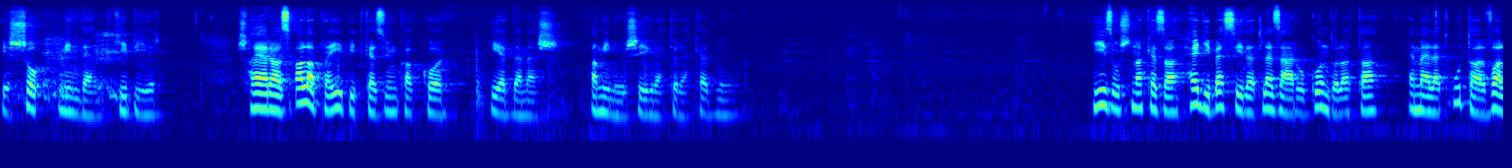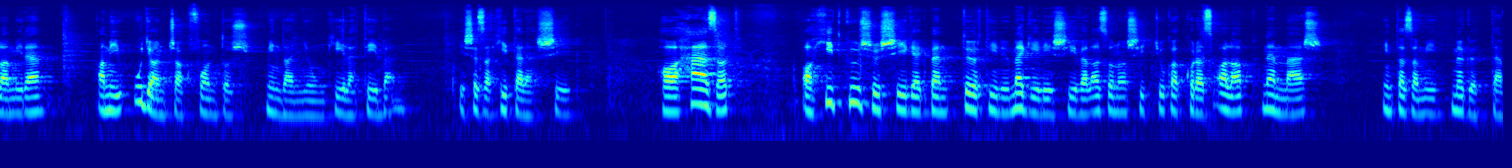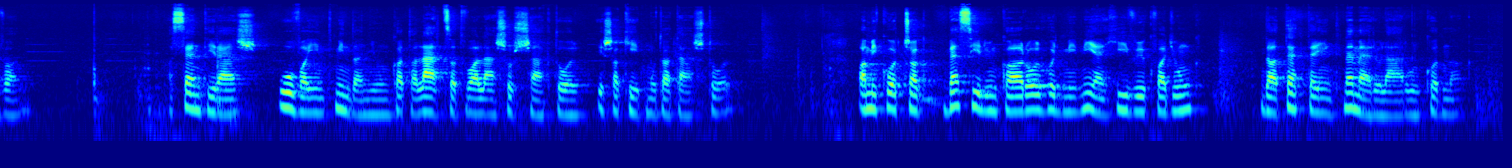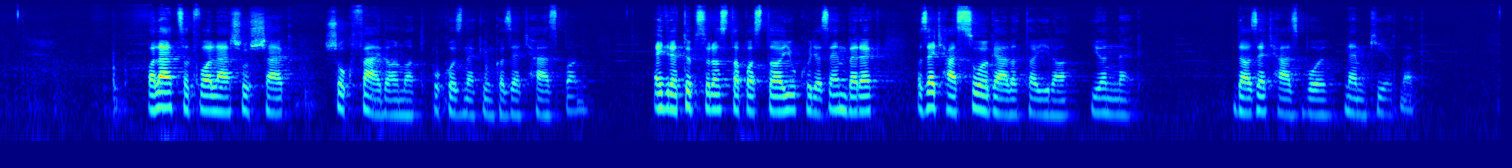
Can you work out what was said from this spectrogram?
és sok mindent kibír. És ha erre az alapra építkezünk, akkor érdemes a minőségre törekednünk. Jézusnak ez a hegyi beszédet lezáró gondolata emellett utal valamire, ami ugyancsak fontos mindannyiunk életében, és ez a hitelesség. Ha a házat a hit külsőségekben történő megélésével azonosítjuk, akkor az alap nem más, mint az, ami mögötte van. A Szentírás óvaint mindannyiunkat a látszatvallásosságtól és a képmutatástól. Amikor csak beszélünk arról, hogy mi milyen hívők vagyunk, de a tetteink nem erről árulkodnak. A látszatvallásosság sok fájdalmat okoz nekünk az egyházban. Egyre többször azt tapasztaljuk, hogy az emberek az egyház szolgálataira jönnek, de az egyházból nem kérnek.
